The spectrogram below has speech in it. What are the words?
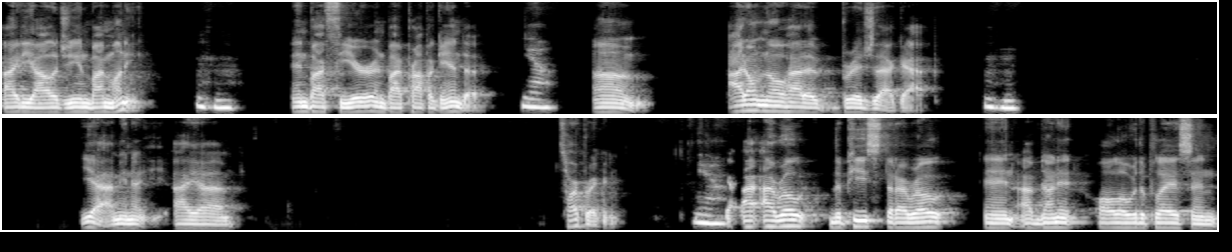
ideology and by money mm-hmm. and by fear and by propaganda. Yeah. Um, I don't know how to bridge that gap. Mm-hmm. Yeah, I mean, I, I uh, it's heartbreaking. Yeah. I, I wrote the piece that I wrote and I've done it all over the place and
